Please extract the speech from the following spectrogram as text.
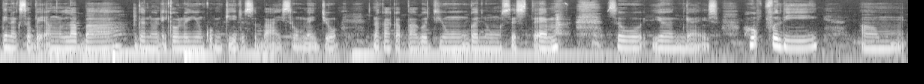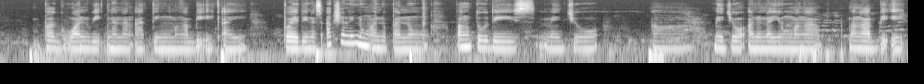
pinagsabay ang laba ganun ikaw lang kumikilos sa bahay so medyo nakakapagod yung ganong sistema so yun guys hopefully um pag one week na ng ating mga biik ay pwede na. Actually, nung ano pa, nung pang two days, medyo, ah, medyo ano na yung mga, mga biik.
